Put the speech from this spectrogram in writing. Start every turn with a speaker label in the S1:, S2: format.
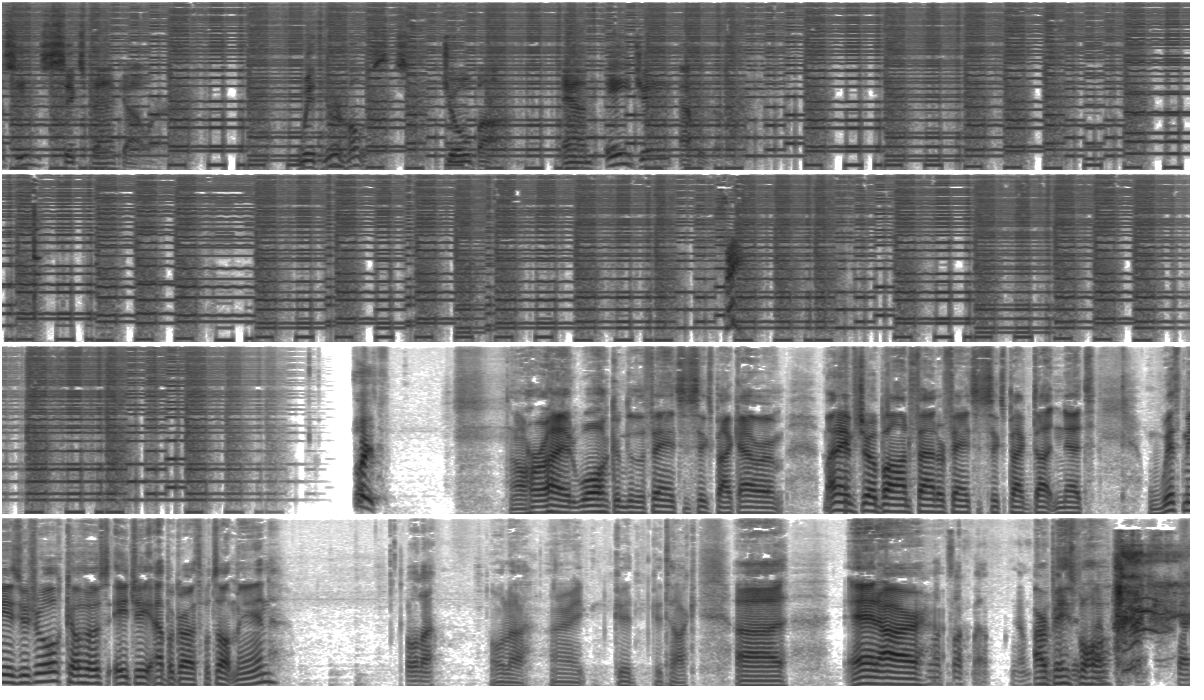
S1: Fantasy Six Pack Hour with your hosts, Joe Bond and AJ Applegarth.
S2: Right, welcome to the Fantasy Six Pack Hour. My name's Joe Bond, founder of FantasySixPack.net. With me, as usual, co-host AJ Applegarth. What's up, man?
S3: Hola.
S2: Hola. All right, good, good talk. Uh, and our
S3: What to talk about? You know,
S2: Our
S3: I'm trying to get
S2: baseball.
